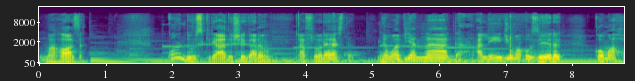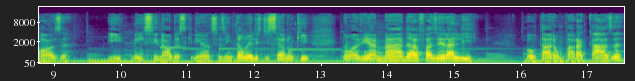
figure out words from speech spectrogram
uma rosa. Quando os criados chegaram à floresta, não havia nada além de uma roseira com uma rosa e nem sinal das crianças. Então eles disseram que não havia nada a fazer ali Voltaram para casa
